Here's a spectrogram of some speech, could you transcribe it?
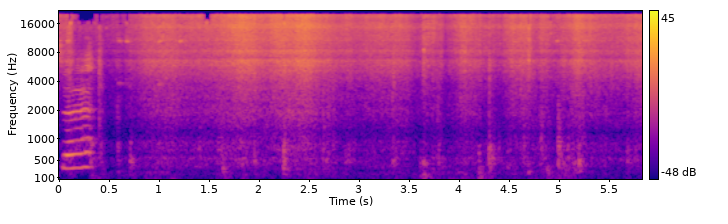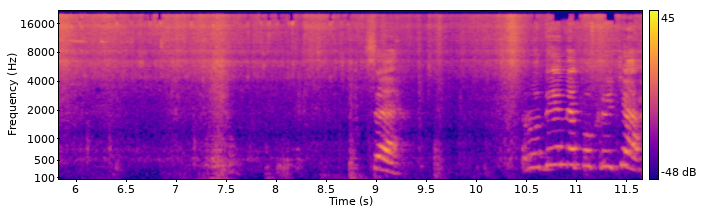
це Це родинне покриття.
